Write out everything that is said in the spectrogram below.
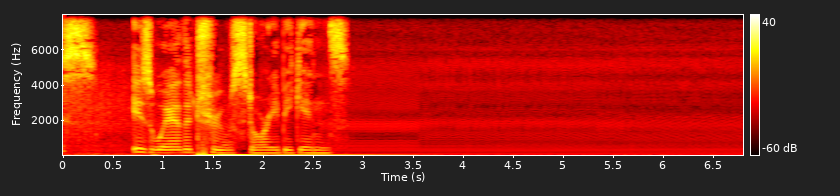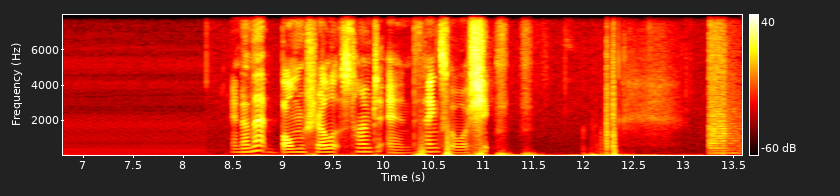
This is where the true story begins. And on that bombshell, it's time to end. Thanks for watching.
